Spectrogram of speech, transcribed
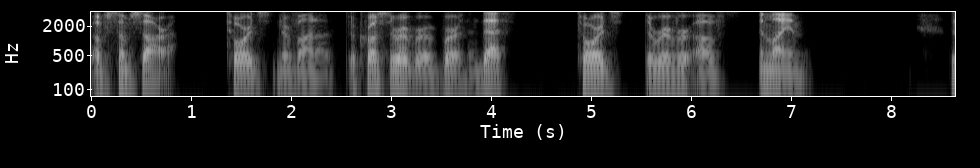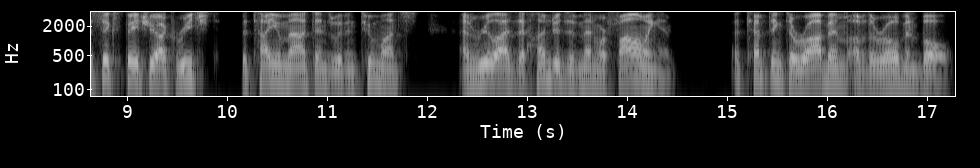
of samsara towards nirvana, across the river of birth and death towards the river of enlightenment. The sixth patriarch reached the Tayu Mountains within two months and realized that hundreds of men were following him, attempting to rob him of the robe and bowl.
